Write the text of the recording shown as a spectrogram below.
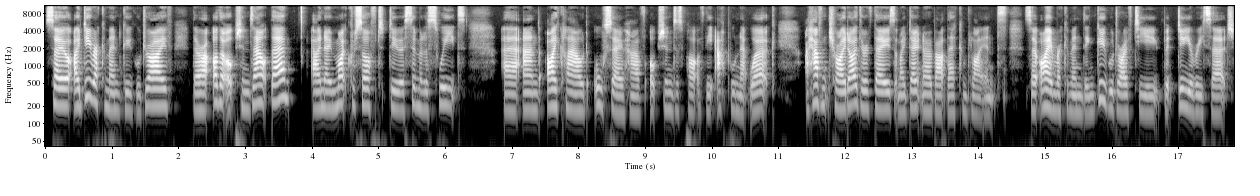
So I do recommend Google Drive. There are other options out there. I know Microsoft do a similar suite. Uh, and iCloud also have options as part of the Apple network. I haven't tried either of those and I don't know about their compliance. So I am recommending Google Drive to you, but do your research.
